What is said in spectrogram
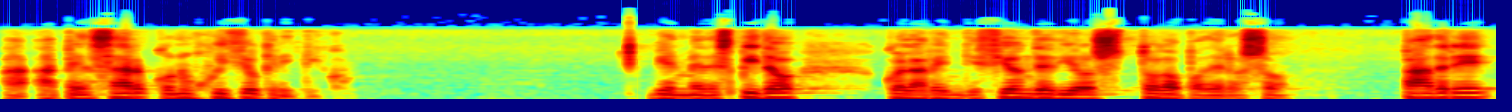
a, a pensar con un juicio crítico. Bien, me despido con la bendición de Dios Todopoderoso, Padre,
